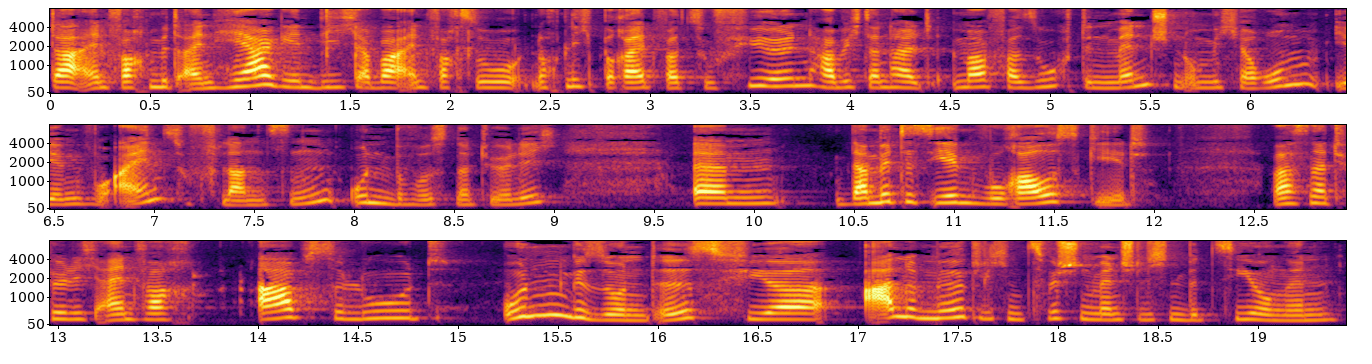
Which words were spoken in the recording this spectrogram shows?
da einfach mit einhergehen, die ich aber einfach so noch nicht bereit war zu fühlen, habe ich dann halt immer versucht, den Menschen um mich herum irgendwo einzupflanzen, unbewusst natürlich, ähm, damit es irgendwo rausgeht. Was natürlich einfach absolut ungesund ist für alle möglichen zwischenmenschlichen Beziehungen.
